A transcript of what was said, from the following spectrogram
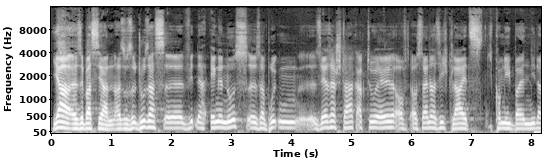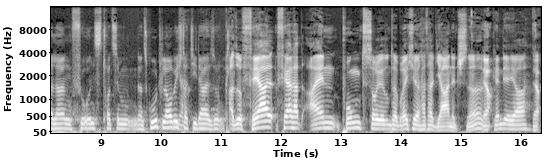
Ja, äh, Sebastian, also so- du sagst, äh, wird eine enge Nuss. Äh, Saarbrücken äh, sehr, sehr stark aktuell auf, aus deiner Sicht. Klar, jetzt kommen die beiden Niederlagen für uns trotzdem ganz gut, glaube ich, dass die da so. Also Ferl, Ferl hat einen Punkt, sorry, dass ich unterbreche, hat halt Janic, ne? Ja. Kennt ihr ja. Ja.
